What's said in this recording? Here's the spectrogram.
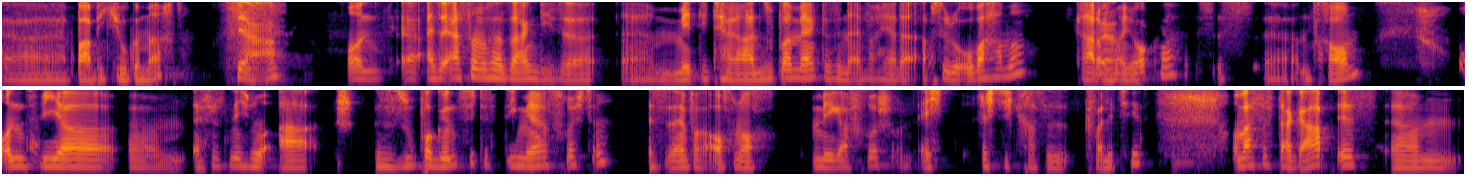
äh, Barbecue gemacht. Ja. Und äh, also erstmal muss man sagen, diese äh, mediterranen Supermärkte sind einfach ja der absolute Oberhammer. Gerade ja. auf Mallorca. Es ist äh, ein Traum. Und wir, ähm, es ist nicht nur A, super günstig, das, die Meeresfrüchte. Es ist einfach auch noch mega frisch und echt richtig krasse Qualität. Und was es da gab, ist, ähm,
